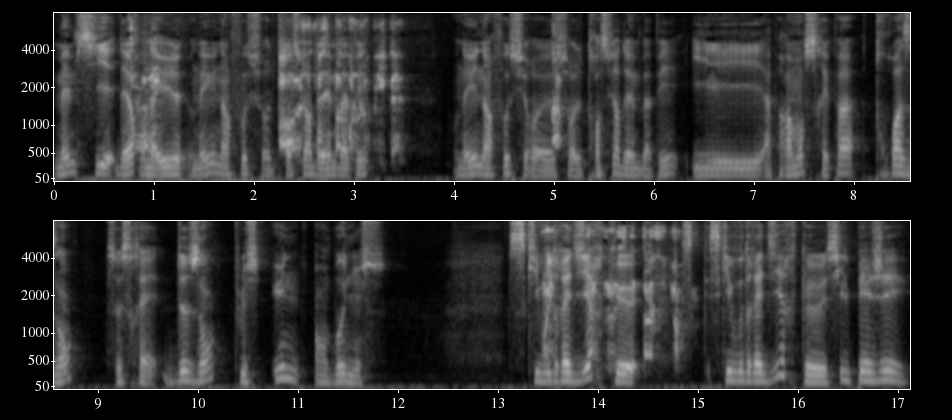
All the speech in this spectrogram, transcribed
Même si, d'ailleurs, on a eu, on a eu une info sur le Ah, transfert de Mbappé. même. On a eu une info sur, euh, sur le transfert de Mbappé. Il, apparemment, ce serait pas 3 ans, ce serait 2 ans plus une en bonus. Ce qui voudrait dire que c'est pas sûr. ce qui voudrait dire que si le PSG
